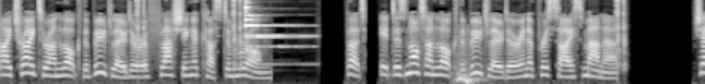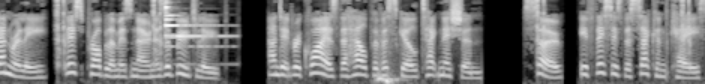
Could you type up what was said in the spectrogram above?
I tried to unlock the bootloader of flashing a custom ROM. But, it does not unlock the bootloader in a precise manner. Generally, this problem is known as a boot loop. And it requires the help of a skilled technician. So, if this is the second case,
